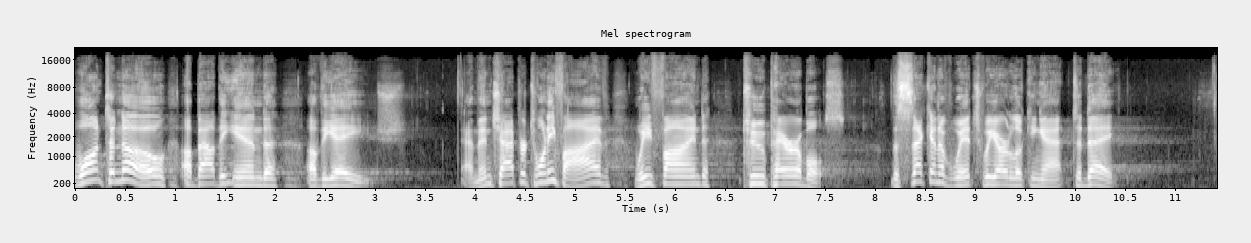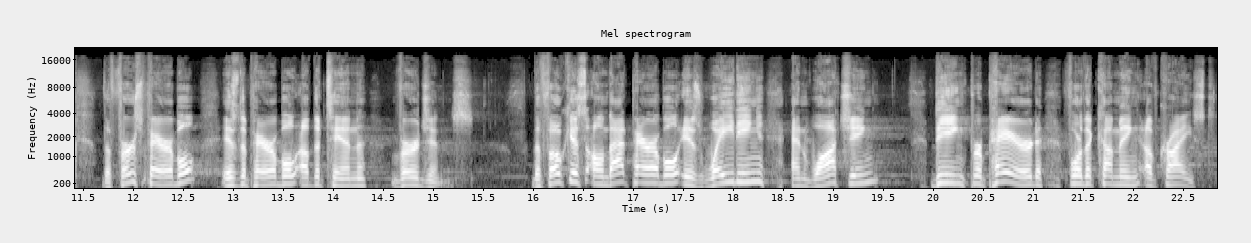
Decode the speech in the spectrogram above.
want to know about the end of the age. And then, chapter 25, we find two parables, the second of which we are looking at today. The first parable is the parable of the ten virgins. The focus on that parable is waiting and watching, being prepared for the coming of Christ.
